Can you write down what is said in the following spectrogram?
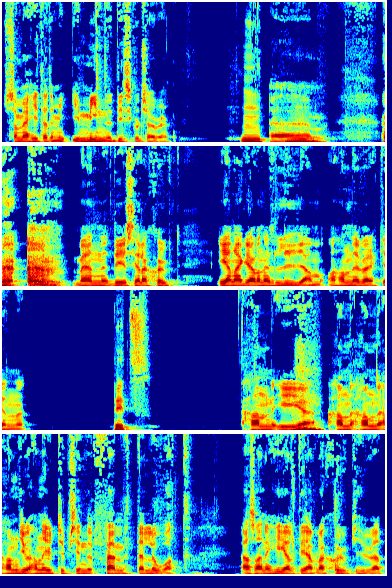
som jag hittat i min, i min Discord-server. Mm. Ehm, men det är så jävla sjukt. Ena grabben heter Liam och han är verkligen, Pits. han är, han, han, han, han, han har gjort typ sin femte låt. Alltså han är helt jävla sjuk i huvudet.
